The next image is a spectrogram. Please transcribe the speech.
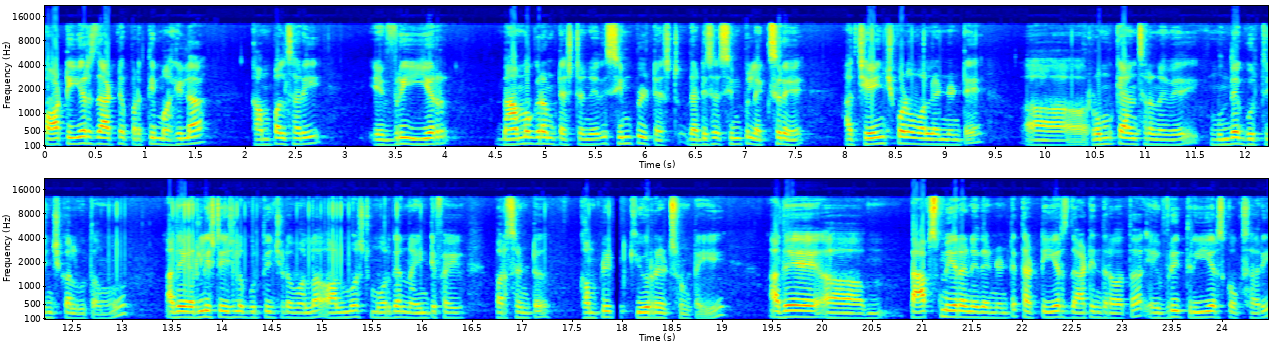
ఫార్టీ ఇయర్స్ దాటిన ప్రతి మహిళ compulsory every year mammogram test అనేది simple test that is a simple X-ray అది చేయించుకోవడం వల్ల ఏంటంటే రొమ్ము క్యాన్సర్ అనేది ముందే గుర్తించగలుగుతాము. అదే ఎర్లీ స్టేజ్లో గుర్తించడం వల్ల almost more than ninety five percent complete cure rates ఉంటాయి. అదే ప్యాప్స్మేర్ అనేది ఏంటంటే థర్టీ ఇయర్స్ దాటిన తర్వాత ఎవ్రీ త్రీ ఇయర్స్కి ఒకసారి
